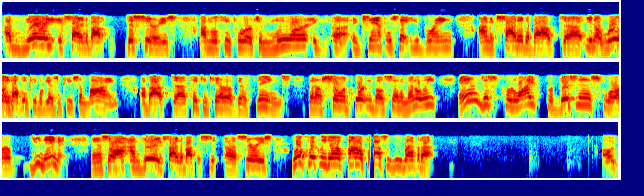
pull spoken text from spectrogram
I'm very excited about this series. I'm looking forward to more uh, examples that you bring. I'm excited about uh, you know really helping people get some peace of mind about uh, taking care of their things that are so important, both sentimentally and just for life, for business, for you name it. And so I, am very excited about this uh, series. Real quickly, though, final thoughts as we wrap it up. Oh,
